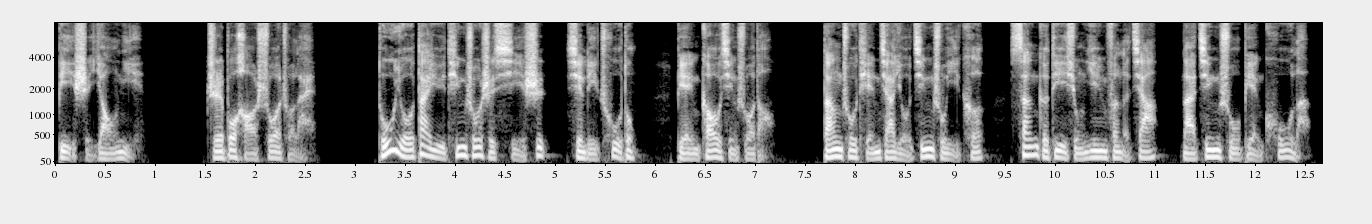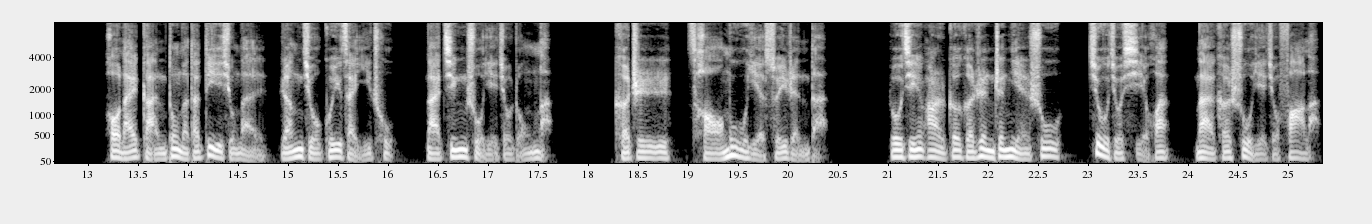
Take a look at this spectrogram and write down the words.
必是妖孽，只不好说出来。独有黛玉听说是喜事，心里触动，便高兴说道：“当初田家有经树一棵，三个弟兄因分了家，那经树便枯了。后来感动了他弟兄们，仍旧归在一处，那经树也就荣了。可知草木也随人的。如今二哥哥认真念书，舅舅喜欢，那棵树也就发了。”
